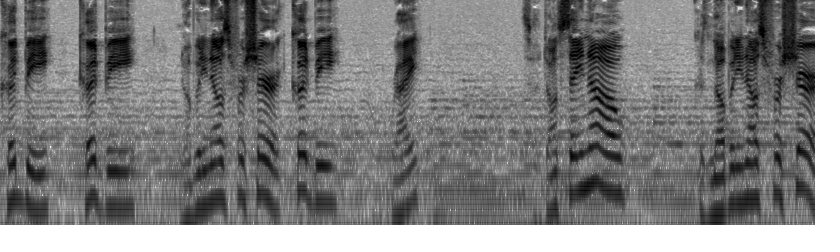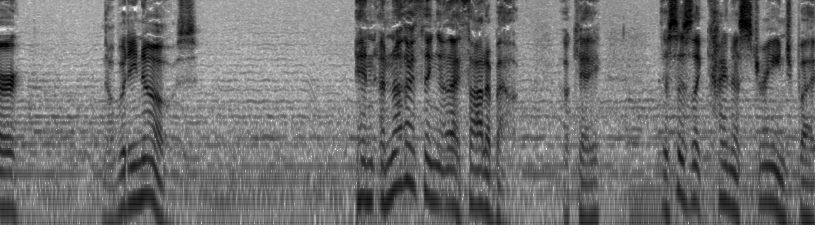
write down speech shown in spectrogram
Could be, could be. Nobody knows for sure. It could be, right? So don't say no, because nobody knows for sure. Nobody knows. And another thing that I thought about, okay, this is like kind of strange, but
